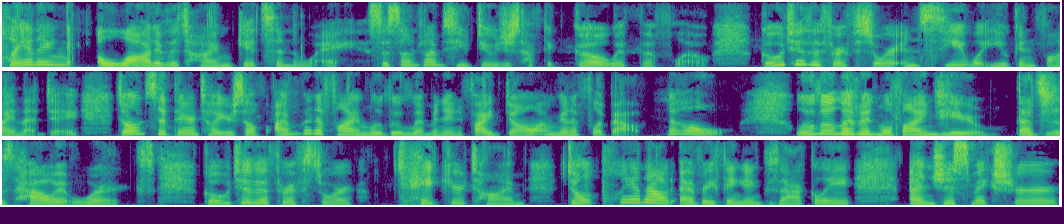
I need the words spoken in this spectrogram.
planning a lot of the time gets in the way. So sometimes you do just have to go with the flow. Go to the thrift store and see what you can find that day. Don't sit there and tell yourself, I'm going to find Lululemon, and if I don't, I'm going to flip out. No, Lululemon will find you. That's just how it works. Go to the thrift store. Take your time. Don't plan out everything exactly and just make sure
